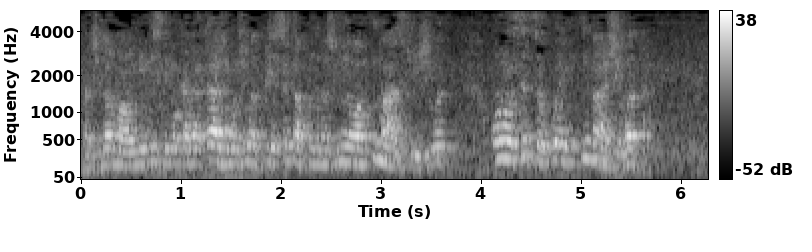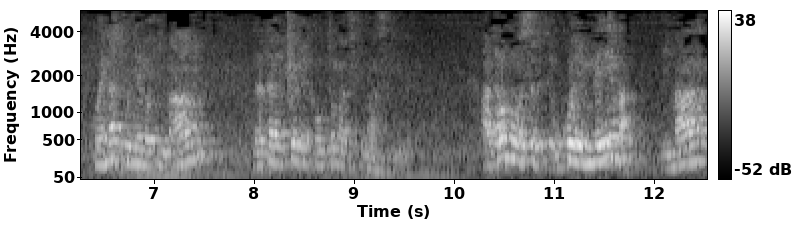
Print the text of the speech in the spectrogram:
znači normalno mi mislimo kada kažemo život prije svega podrazumijeva imanski život, ono srce u kojem ima života, koje je napunjeno imanom, da taj čovjek automatski ima stid. A da ono srce u kojem nema imana,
